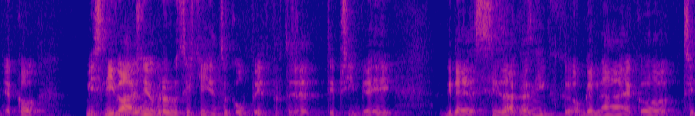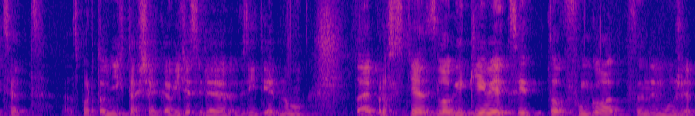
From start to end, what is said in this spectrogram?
jako myslí vážně, opravdu si chtějí něco koupit, protože ty příběhy, kde si zákazník objedná jako 30 sportovních tašek a ví, že si jde vzít jednu, to je prostě z logiky věci to fungovat nemůže.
